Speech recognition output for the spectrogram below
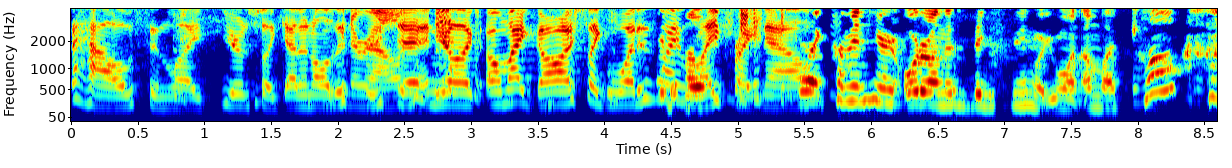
house and like you're just like getting just all this free shit and you're like, oh my gosh, like what is my life right now? You're like, come in here and order on this big screen what you want. I'm like, huh?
